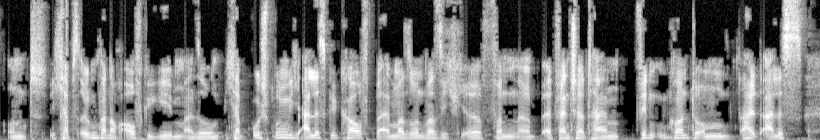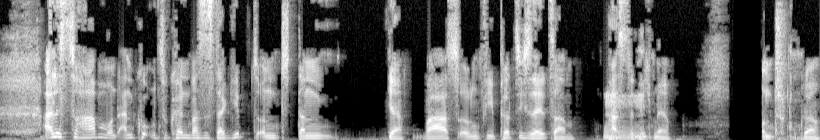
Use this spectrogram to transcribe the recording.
und ich habe es irgendwann auch aufgegeben. Also ich habe ursprünglich alles gekauft bei Amazon, was ich äh, von äh, Adventure Time finden konnte, um halt alles, alles zu haben und angucken zu können, was es da gibt. Und dann, ja, war es irgendwie plötzlich seltsam. Passte Mhm. nicht mehr. Und ja,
